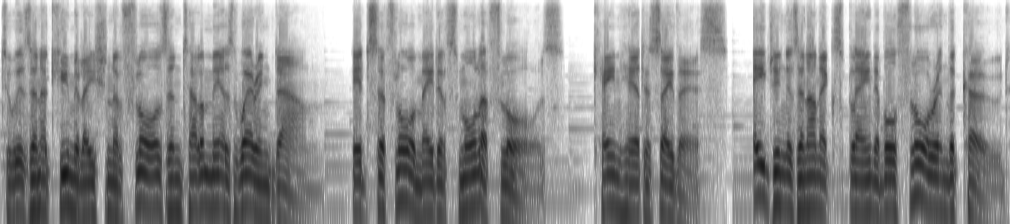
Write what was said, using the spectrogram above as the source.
to is an accumulation of flaws and telomeres wearing down. It's a flaw made of smaller flaws. Came here to say this. Aging is an unexplainable flaw in the code.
